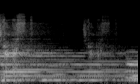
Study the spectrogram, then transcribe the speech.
Fantastic. Fantastic.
